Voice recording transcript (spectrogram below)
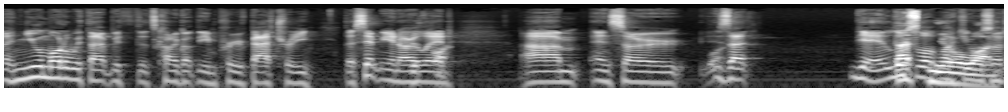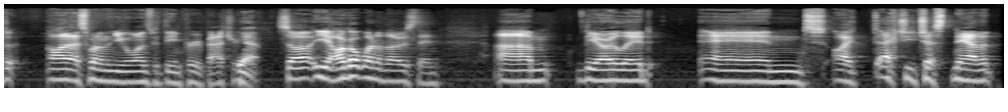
a newer model with that with that's kind of got the improved battery. They sent me an OLED, um, and so is that yeah, it looks That's a lot like yours. one. Oh, that's one of the newer ones with the improved battery. Yeah. So yeah, I got one of those then. Um, the OLED, and I actually just now that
